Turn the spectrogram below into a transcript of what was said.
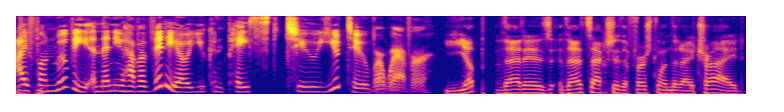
iPhone movie, and then you have a video you can paste to YouTube or wherever. Yep, that is that's actually the first one that I tried,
